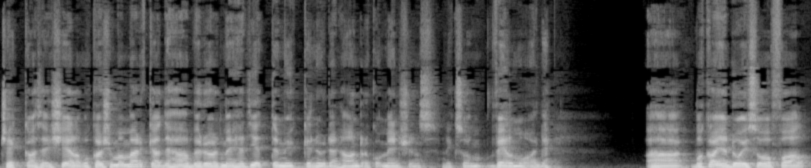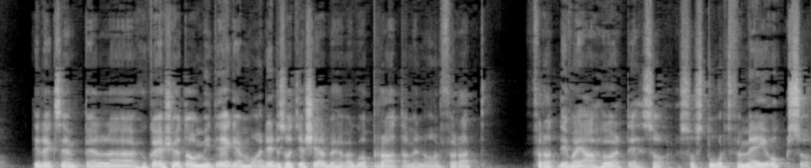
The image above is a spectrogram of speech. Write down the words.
checkar sig själv och kanske man märker att det här har berört mig helt jättemycket nu den här andra människans liksom välmående. Uh, vad kan jag då i så fall till exempel, uh, hur kan jag sköta om mitt egen mående? Är det så att jag själv behöver gå och prata med någon för att, för att det vad jag har hört är så, så stort för mig också?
